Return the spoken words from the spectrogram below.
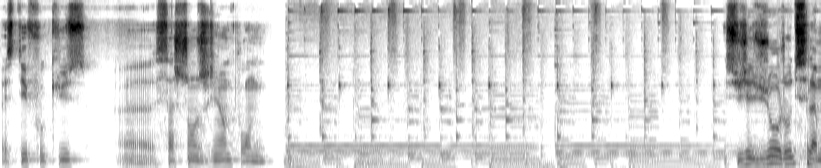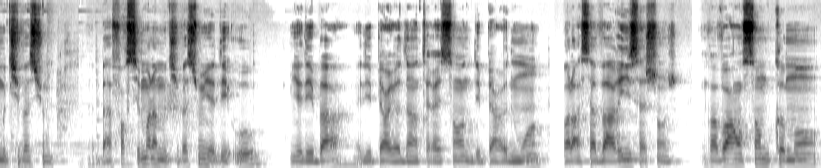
restez focus, euh, ça change rien pour nous. Le sujet du jour aujourd'hui, c'est la motivation. Bah forcément, la motivation, il y a des hauts, il y a des bas, il y a des périodes intéressantes, des périodes moins. Voilà, ça varie, ça change. On va voir ensemble comment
